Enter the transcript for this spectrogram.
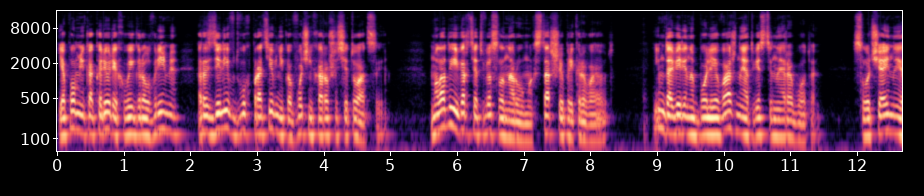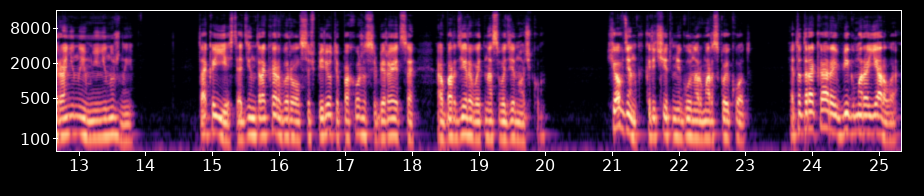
Я помню, как Рерих выиграл время, разделив двух противников в очень хорошей ситуации. Молодые вертят весла на румах, старшие прикрывают. Им доверена более важная и ответственная работа. Случайные раненые мне не нужны. Так и есть, один дракар вырвался вперед и, похоже, собирается абордировать нас в одиночку. «Хевдинг!» — кричит мне Гуннар морской кот. «Это дракары Вигмара Ярла.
